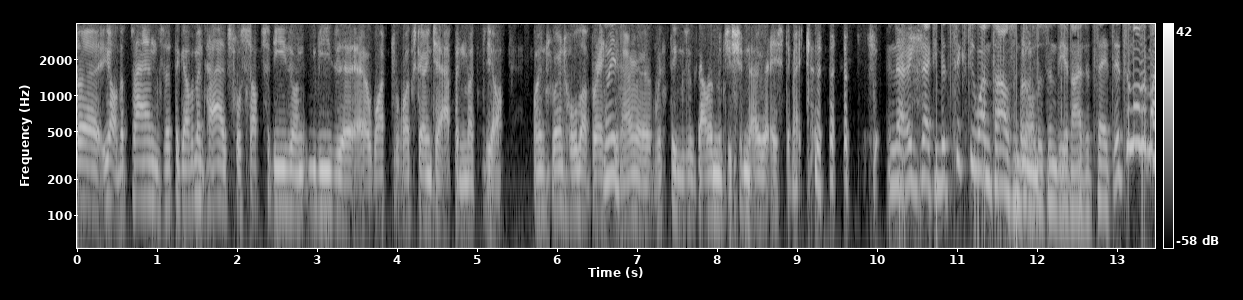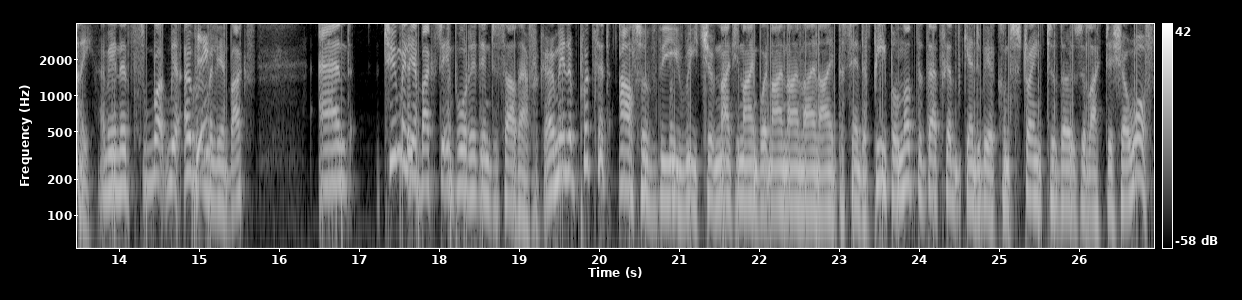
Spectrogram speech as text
uh, yeah, the plans that the government has for subsidies on EVs, uh, what what's going to happen. But yeah, won't won't hold our breath. I mean, you know, uh, with things with government, you shouldn't overestimate. no, exactly. But sixty-one thousand dollars in the United States, it's a lot of money. I mean, it's what over yeah. a million bucks, and two million bucks to import it into South Africa. I mean, it puts it out of the reach of 99.9999% of people. Not that that's going to be a constraint to those who like to show off.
